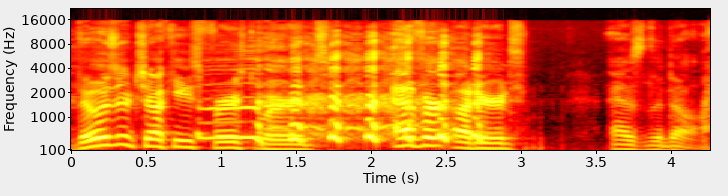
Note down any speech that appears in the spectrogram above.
Those are Chucky's first words ever uttered as the doll.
